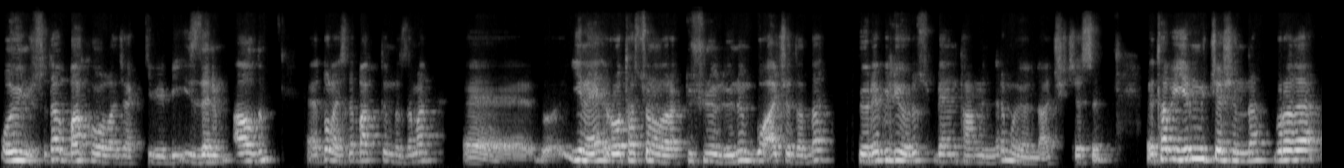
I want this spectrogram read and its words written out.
oyuncusu da Bako olacak gibi bir izlenim aldım. Ee, dolayısıyla baktığımız zaman e, yine rotasyon olarak düşünüldüğünü bu açıdan da görebiliyoruz. Benim tahminlerim o yönde açıkçası. E, tabii 23 yaşında. Burada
